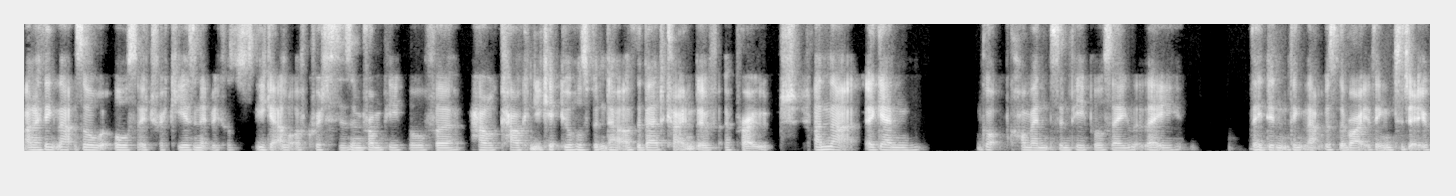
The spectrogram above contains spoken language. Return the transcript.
And I think that's also tricky, isn't it? Because you get a lot of criticism from people for how how can you kick your husband out of the bed kind of approach. And that again got comments and people saying that they they didn't think that was the right thing to do.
